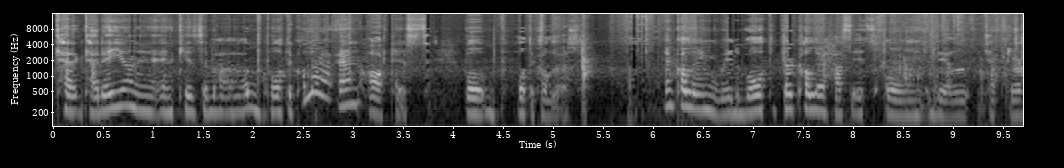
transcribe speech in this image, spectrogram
crayon and, kids watercolor and artists watercolors and coloring with watercolor has its own little chapter.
